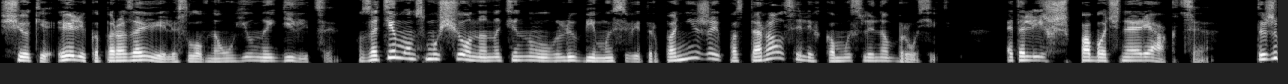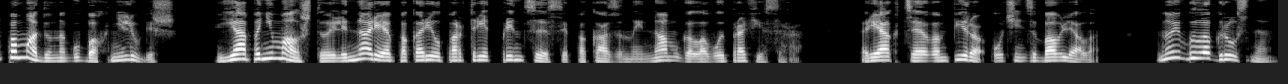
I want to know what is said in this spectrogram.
Щеки Элика порозовели, словно у юной девицы. Затем он смущенно натянул любимый свитер пониже и постарался легкомысленно бросить. Это лишь побочная реакция. Ты же помаду на губах не любишь. Я понимал, что Элинария покорил портрет принцессы, показанный нам головой профессора. Реакция вампира очень забавляла, но и было грустно.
